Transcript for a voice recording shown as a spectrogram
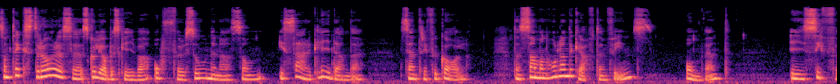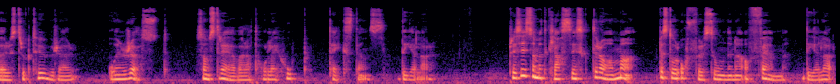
Som textrörelse skulle jag beskriva offerzonerna som isärglidande, centrifugal. Den sammanhållande kraften finns, omvänt, i sifferstrukturer och en röst som strävar att hålla ihop textens delar. Precis som ett klassiskt drama består offerzonerna av fem delar.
